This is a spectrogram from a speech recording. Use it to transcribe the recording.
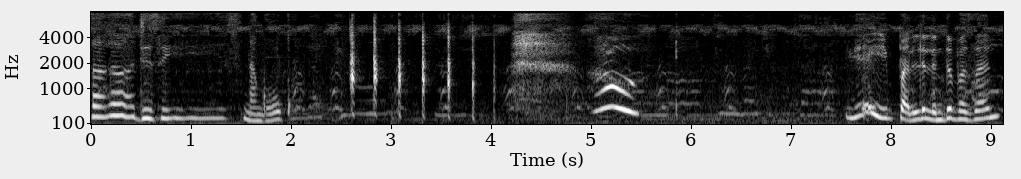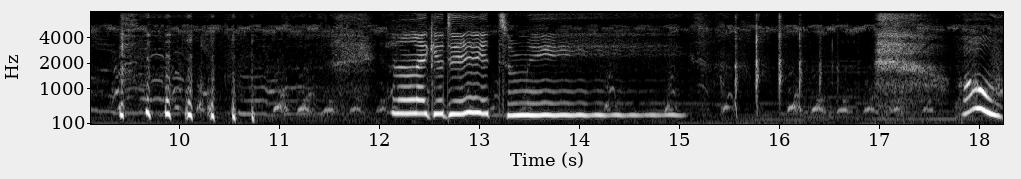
a disease nangoku. Awu. Yeyi ibhalile le ntombazane. Like you did to me. Awu.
